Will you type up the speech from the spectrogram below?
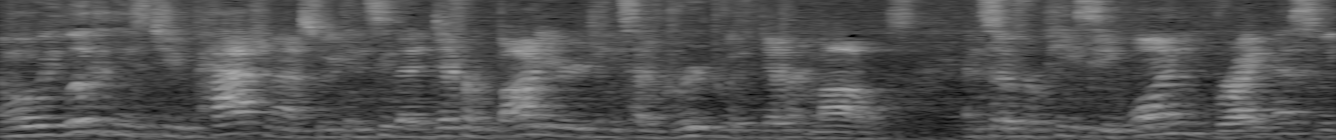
And when we look at these two patch maps, we can see that different body regions have grouped with different models. And so for PC1, brightness, we,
